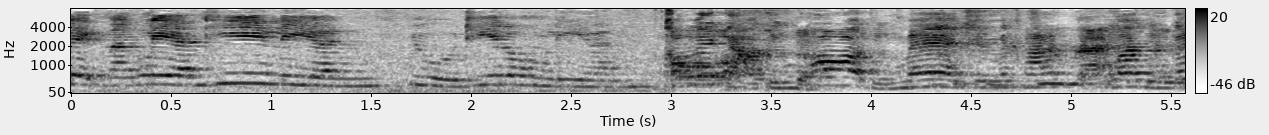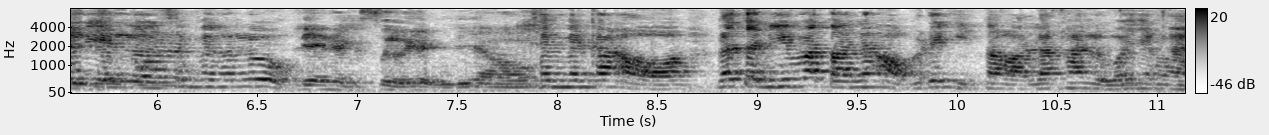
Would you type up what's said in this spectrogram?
เด็กนักเรียนที่เรียนอยู่ที่โรงเรียน เขาไม่กล่าวถึงพ่อถึงแม่ใช่ไหมคะมาถึงก็เรียนเลยใช่ไหมคะลูกเรียนหนังสืออย่างเดียว ใช่ไหมคะอ๋อแล้วตอนนี้ว่าตอนนั้นออกไปได้กี่ตอนแล้วคะหรือว่ายังไง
